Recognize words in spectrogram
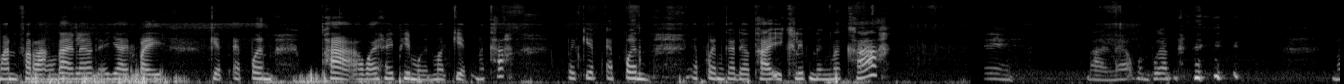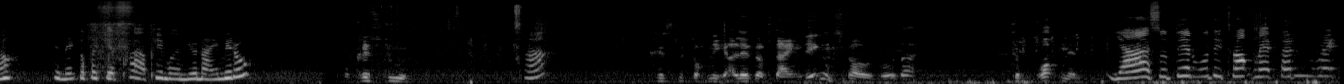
มันฝรั่งได้แล้ว เดี๋ยวยายไปเก็บแอปเปิลผ้าเอาไว้ให้พี่เหมือนมาเก็บนะคะ ไปเก็บแอปเปิลแอปเปิลก็เดี๋ยวถ่ายอีกคลิปหนึ่งนะคะได้แล้วเพื่อนๆ เนาะทีนี้ก็ไปเก็บผ้าพี่เหมือนอยู่ไหนไม่รู้ Wo kriegst du, ฮะ kriegst du doch nicht alles auf deinen Dings drauf, oder? Zum Trocknen. Ja, så der wo die trocknet den weg.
